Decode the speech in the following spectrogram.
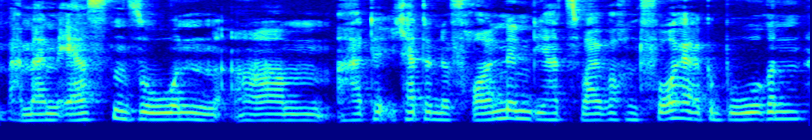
bei meinem ersten Sohn ähm, hatte ich hatte eine Freundin, die hat zwei Wochen vorher geboren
